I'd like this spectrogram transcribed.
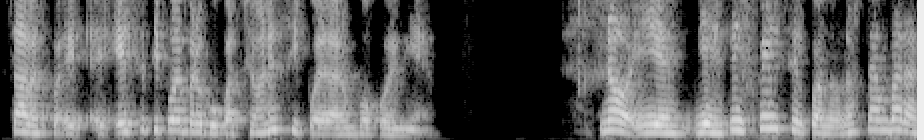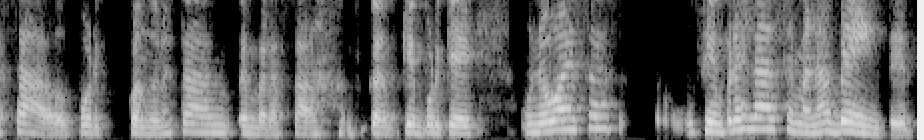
¿sabes? Pues, e, e, ese tipo de preocupaciones sí puede dar un poco de miedo. No, y es, difícil cuando uno está embarazado, por, cuando uno está embarazada, que porque uno va a esas, siempre es la semana 20,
